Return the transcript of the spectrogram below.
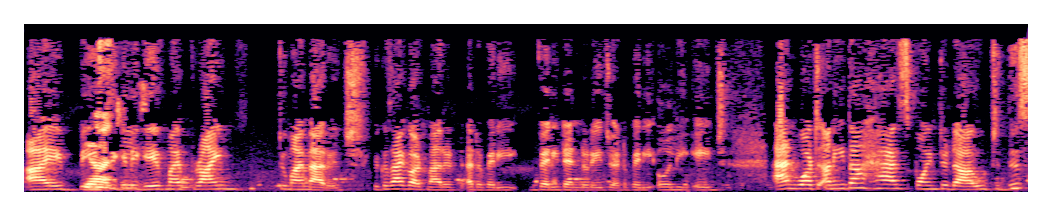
I basically yeah, gave my prime to my marriage because I got married at a very, very tender age, at a very early age. And what Anita has pointed out, this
